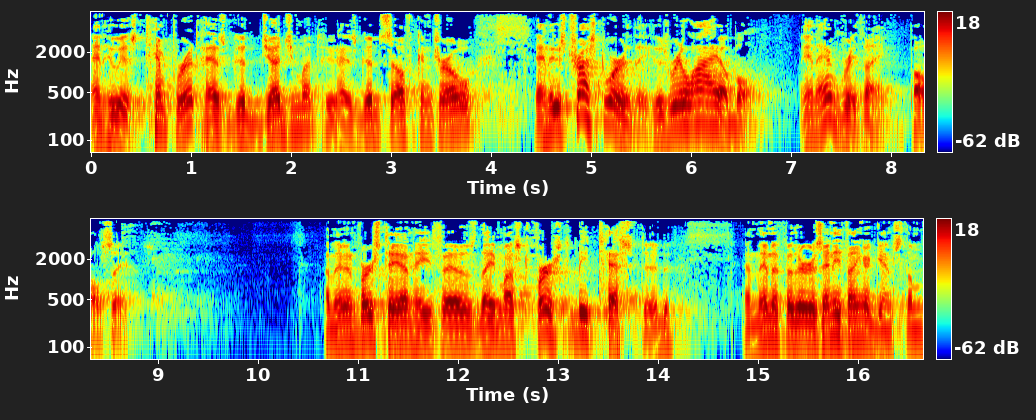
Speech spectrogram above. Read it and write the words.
and who is temperate, has good judgment, who has good self-control, and who's trustworthy, who's reliable in everything, Paul says. And then in verse 10, he says, they must first be tested, and then if there is anything against them,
